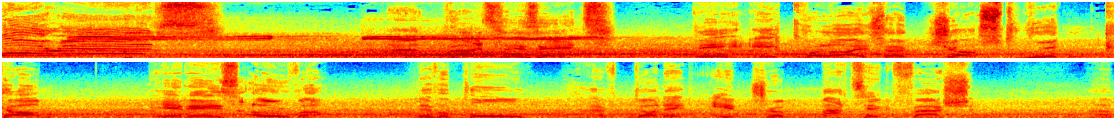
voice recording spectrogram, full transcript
Mahrez! And that is it. The equaliser just wouldn't come. It is over. Liverpool have done it in dramatic fashion. A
